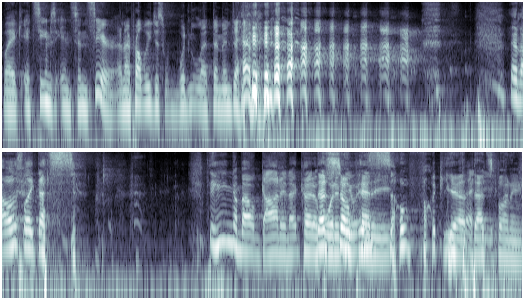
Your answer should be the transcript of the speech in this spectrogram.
like it seems insincere and i probably just wouldn't let them into heaven. And i was like that's thinking about god in that kind of That's point so of view petty. is so fucking Yeah, petty. that's funny.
